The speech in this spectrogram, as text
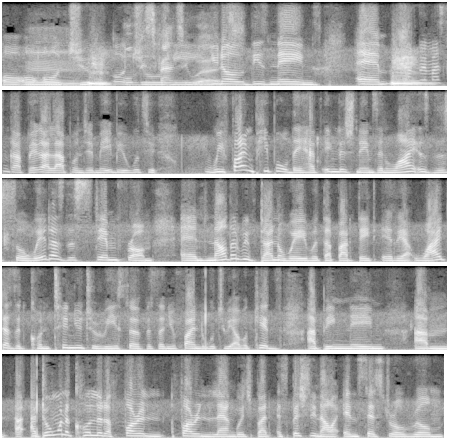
or or, or, hmm. Ju- or All these Julie, fancy you know these names um hmm. mhlawumbe lapho nje maybe ukuthi we find people they have english names and why is this so where does this stem from and now that we've done away with the apartheid area why does it continue to resurface and you find ukuthi our kids are being named um i, I don't want to call it a foreign foreign language but especially in our ancestral realm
